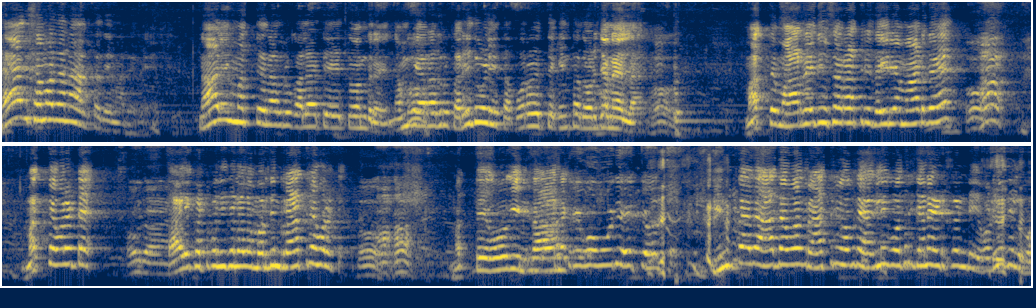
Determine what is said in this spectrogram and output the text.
ಹ್ಯಾಂಗ್ ಸಮಾಧಾನ ಆಗ್ತದೆ ನಾಳೆ ಮತ್ತೆ ಮತ್ತೇನಾದ್ರೂ ಗಲಾಟೆ ಆಯ್ತು ಅಂದ್ರೆ ನಮ್ಗೆ ಯಾರಾದ್ರೂ ಕರಿದು ಉಳಿತ ದೊಡ್ಡ ಜನ ಇಲ್ಲ ಮತ್ತೆ ಮಾರನೇ ದಿವಸ ರಾತ್ರಿ ಧೈರ್ಯ ಮಾಡಿದೆ? ಮತ್ತೆ ಹೊರಟೆ. ತಾಳಿ ಕಟ್ಟು ಬಂದಿದ್ದನಲ್ಲ ಮರ್ದಿನ ರಾತ್ರಿ ಹೊರಟೆ. ಮತ್ತೆ ಹೋಗಿ ನಿಧಾನಕ್ಕೆ ಹೋಗುವುದೇ ಹೆಚ್ಚು ಇಂಥದ್ದು ಆದವಾಗ ರಾತ್ರಿ ಹೋದ್ರೆ ಹಗ್ಲಿಗೆ ಹೋದ್ರೆ ಜನ ಹಿಡ್ಕೊಂಡು ಹೊಡೆಯೋದಿಲ್ವ?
